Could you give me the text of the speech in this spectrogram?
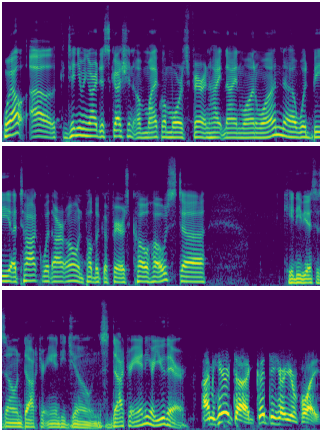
Well, uh, continuing our discussion of Michael Moore's Fahrenheit 911 uh, would be a talk with our own public affairs co-host, uh, KDVS's own Dr. Andy Jones. Dr. Andy, are you there? I'm here, Doug. Good to hear your voice.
